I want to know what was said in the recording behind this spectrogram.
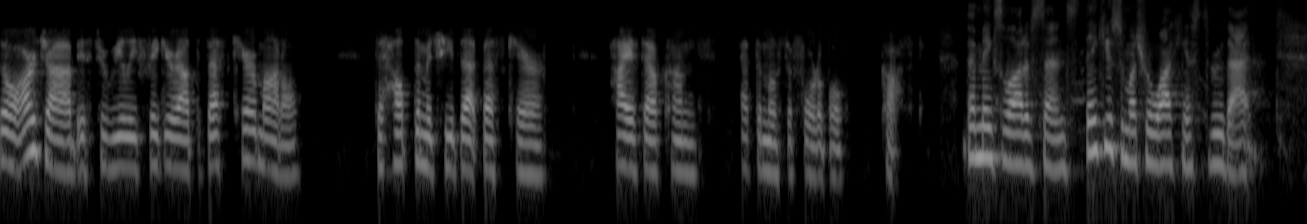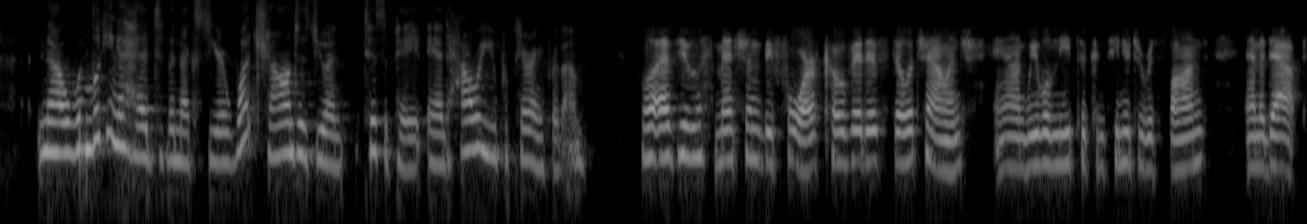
So, our job is to really figure out the best care model to help them achieve that best care, highest outcomes, at the most affordable cost. That makes a lot of sense. Thank you so much for walking us through that. Now, when looking ahead to the next year, what challenges do you anticipate and how are you preparing for them? Well, as you mentioned before, COVID is still a challenge, and we will need to continue to respond and adapt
